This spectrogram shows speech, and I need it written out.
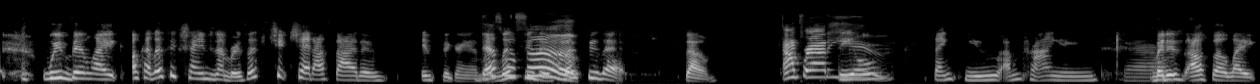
we've been like, okay, let's exchange numbers. Let's chit chat outside of Instagram. That's like, let's do up. this. Let's do that. So I'm proud of still, you. Thank you. I'm trying. Yeah. But it's also like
